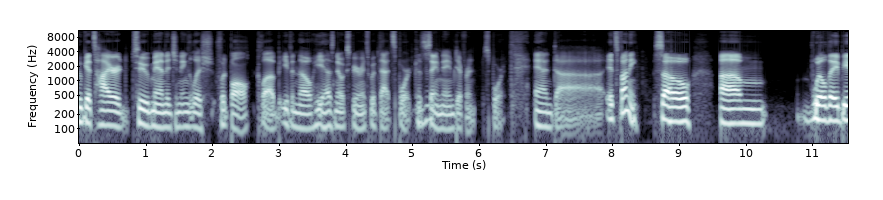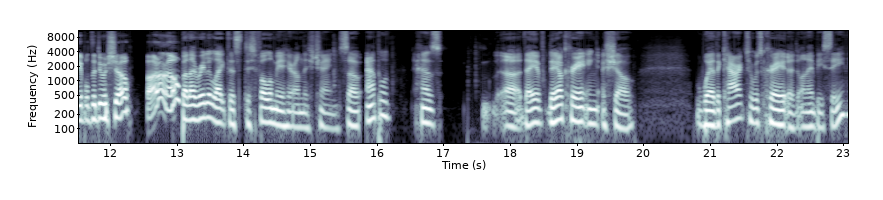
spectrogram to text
who gets hired to manage an English football club, even though he has no experience with that sport because Mm-hmm. same name, different sport, and uh, it's funny. So, um, will they be able to do a show? I don't know. But I really like this. Just follow me here on this chain. So Apple has, uh, they have they are creating a show where the character was created on NBC.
